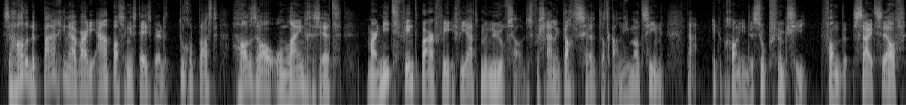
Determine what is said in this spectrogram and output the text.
Ze hadden de pagina waar die aanpassingen steeds werden toegepast, hadden ze al online gezet, maar niet vindbaar via, via het menu of zo. Dus waarschijnlijk dachten ze, dat kan niemand zien. Nou, ik heb gewoon in de zoekfunctie van de site zelf,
